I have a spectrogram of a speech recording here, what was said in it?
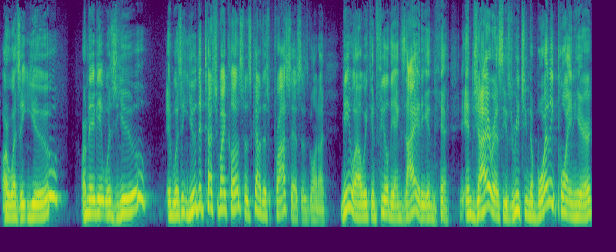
Or was it you? Or maybe it was you. It was it you that touched my clothes? So it's kind of this process that's going on. Meanwhile, we can feel the anxiety in, in Jairus. He's reaching the boiling point here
